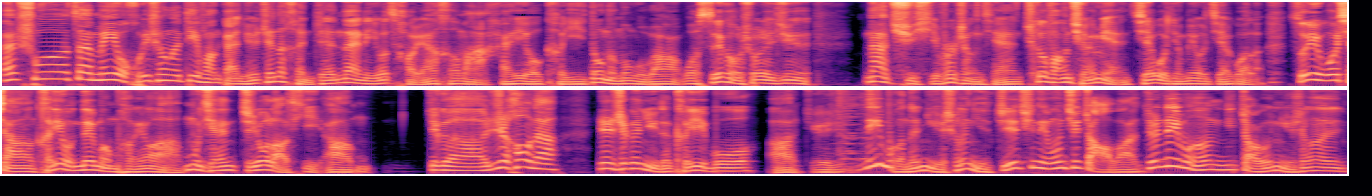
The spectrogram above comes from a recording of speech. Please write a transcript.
哎，说在没有回声的地方，感觉真的很真，那里有草原、河马，还有可移动的蒙古包。我随口说了一句。那娶媳妇儿省钱，车房全免，结果就没有结果了。所以我想，很有内蒙朋友啊，目前只有老 T 啊。这个日后呢，认识个女的可以不啊？这个内蒙的女生，你直接去内蒙去找吧。就是内蒙，你找个女生，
